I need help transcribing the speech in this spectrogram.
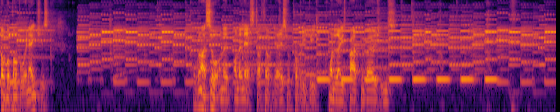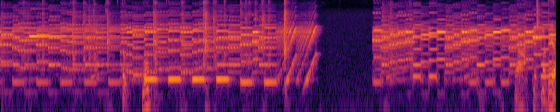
Bubble Bobble in ages. But when I saw it on a, on a list, I thought, yeah, this will probably be one of those bad conversions. Oh, whoop. Ah, missed my beer.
